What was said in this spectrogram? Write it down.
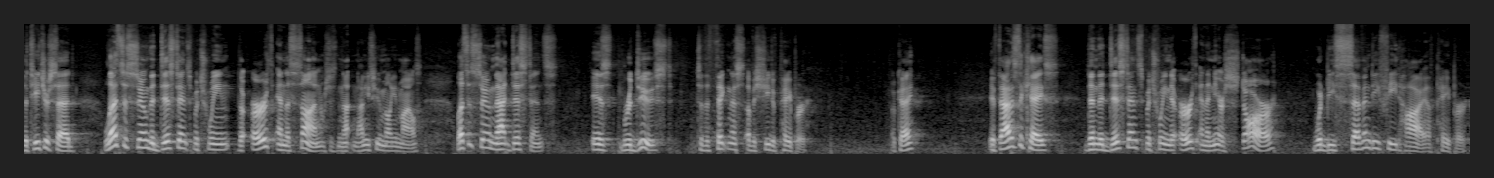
The teacher said, Let's assume the distance between the earth and the sun, which is 92 million miles, let's assume that distance is reduced to the thickness of a sheet of paper. Okay? If that is the case, then the distance between the Earth and the nearest star would be 70 feet high of paper.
